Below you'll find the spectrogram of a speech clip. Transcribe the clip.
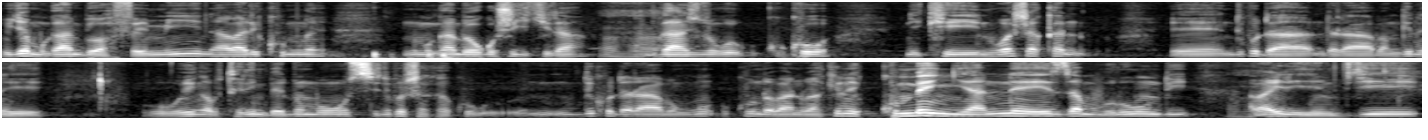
ujya mugambi wa famille n'abari kumwe n'umugambi wo gushigikira mhm. bwanje kuko ni ikintu washaka eh, ndiko ndaraba ngene ubuhinga butera imbere n'umunsi ndiko shaka ndiko ndaraba ukundo abantu bakeneye kumenya neza mu Burundi mhm. abaririmbyi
